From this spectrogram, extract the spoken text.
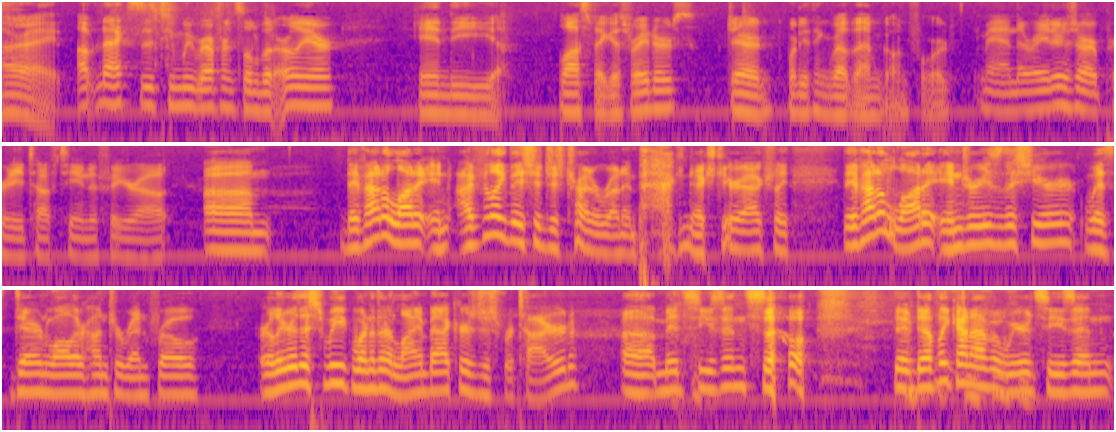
All right. Up next is a team we referenced a little bit earlier in the Las Vegas Raiders. Jarod, what do you think about them going forward? Man, the Raiders are a pretty tough team to figure out. Um, they've had a lot of. In- I feel like they should just try to run it back next year. Actually, they've had a lot of injuries this year with Darren Waller, Hunter Renfrow. Earlier this week, one of their linebackers just retired uh, mid-season, so they've definitely kind of have a weird season.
